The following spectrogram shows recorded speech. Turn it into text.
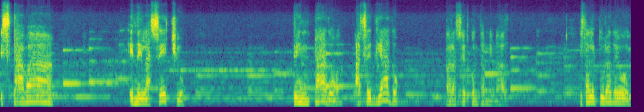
estaba en el acecho, tentado, asediado para ser contaminado. Esta lectura de hoy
